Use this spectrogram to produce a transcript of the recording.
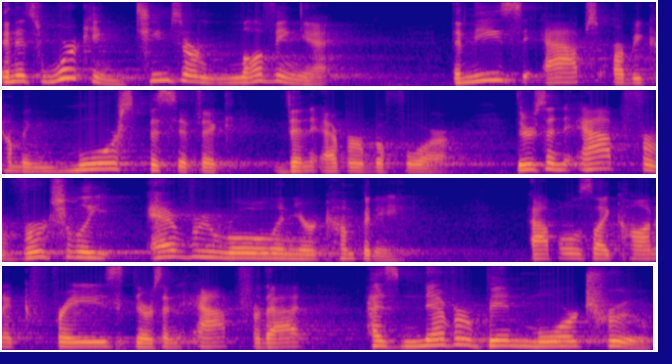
And it's working. Teams are loving it. And these apps are becoming more specific than ever before. There's an app for virtually every role in your company. Apple's iconic phrase, there's an app for that, has never been more true.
